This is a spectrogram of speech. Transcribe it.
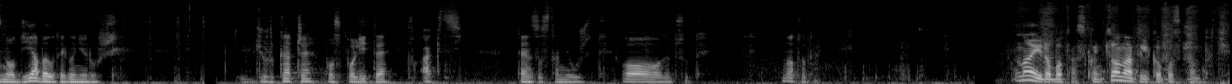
No diabeł tego nie ruszy. Dziurkacze pospolite w akcji. Ten zostanie użyty. O, zepsuty. No to tak. No i robota skończona, tylko posprzątać.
